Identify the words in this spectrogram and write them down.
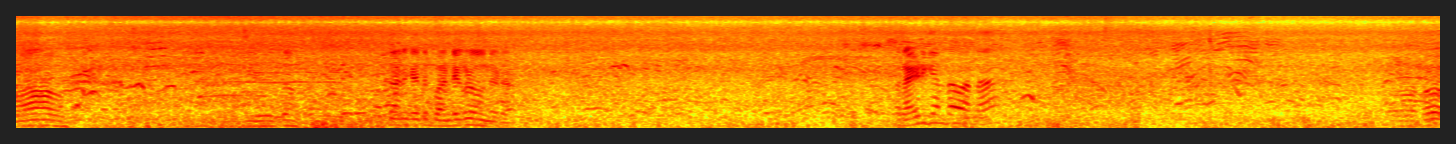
వావ్. జీవితం. మొత్తానికైతే బండి కూడా ఉంది ఇక్కడ రైడ్కి వెళ్తావన్నా అన్న ఓహో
